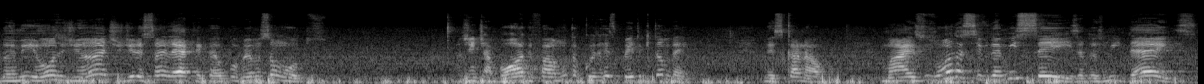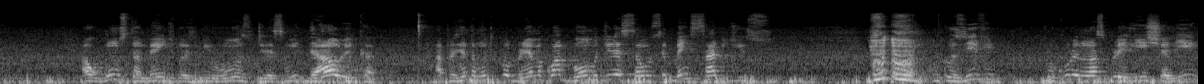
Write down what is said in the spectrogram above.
2011 em diante, direção elétrica. O problema são outros. A gente aborda e fala muita coisa a respeito aqui também nesse canal. Mas os Honda Civic 2006 a 2010, alguns também de 2011, direção hidráulica, apresenta muito problema com a bomba de direção, você bem sabe disso. Inclusive, procura no nosso playlist ali,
